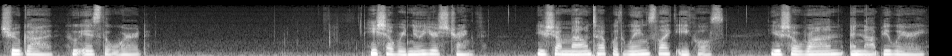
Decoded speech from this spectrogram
true God who is the Word, he shall renew your strength. You shall mount up with wings like eagles. You shall run and not be weary.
